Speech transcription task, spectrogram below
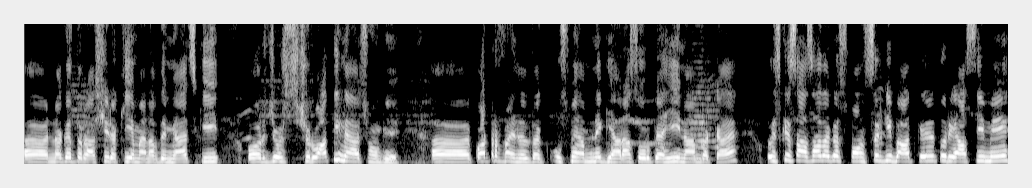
नकद राशि रखी है मैन ऑफ़ द मैच की। और जो शुरुआती मैच होंगे क्वार्टर फाइनल तक, उसमें हमने ग्यारह सौ रुपया ही इनाम रखा है। और इसके साथ साथ अगर स्पॉन्सर की बात करें तो रियासी में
